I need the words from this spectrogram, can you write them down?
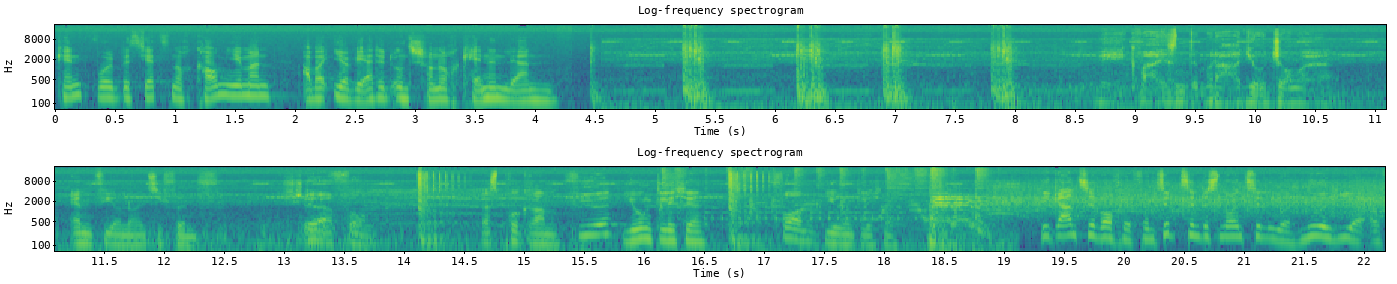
kennt wohl bis jetzt noch kaum jemand, aber ihr werdet uns schon noch kennenlernen. Wegweisend im Radio-Dschungel. M94.5. Störfunk. Das Programm für Jugendliche von Jugendlichen. Die ganze Woche von 17 bis 19 Uhr nur hier auf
